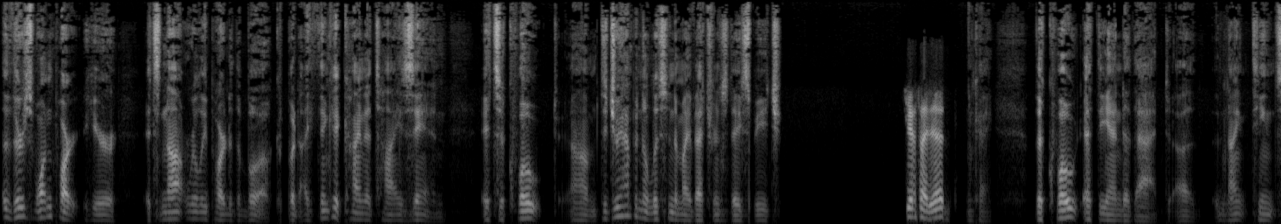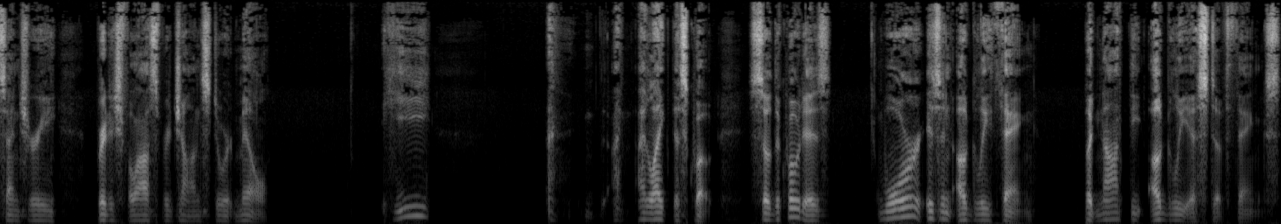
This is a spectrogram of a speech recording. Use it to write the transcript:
there's one part here. It's not really part of the book, but I think it kind of ties in. It's a quote. Um, did you happen to listen to my Veterans Day speech? Yes, I did. Okay. The quote at the end of that, uh, 19th century British philosopher John Stuart Mill, he, I, I like this quote. So the quote is War is an ugly thing, but not the ugliest of things.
